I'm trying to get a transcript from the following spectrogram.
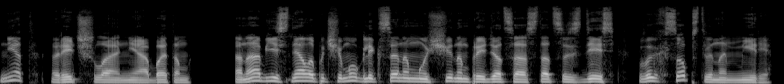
Нет, речь шла не об этом. Она объясняла, почему гликсенам-мужчинам придется остаться здесь, в их собственном мире,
